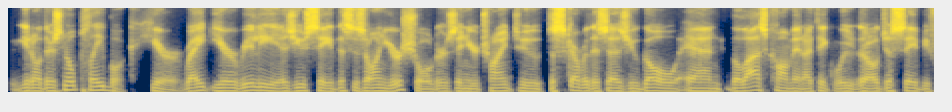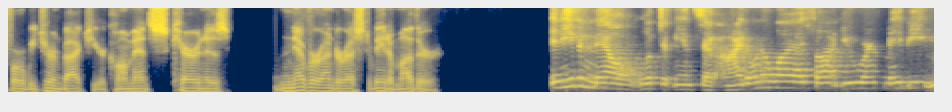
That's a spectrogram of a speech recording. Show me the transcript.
you know there's no playbook here right you're really as you say this is on your shoulders and you're trying to discover this as you go and the last comment i think we, that i'll just say before we turn back to your comments karen is never underestimate a mother and even Mel looked at me and said, I don't know why I thought you weren't maybe,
